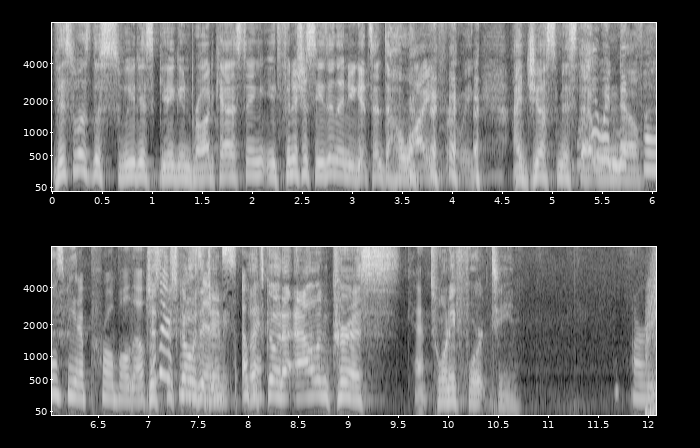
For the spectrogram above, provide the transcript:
this was the sweetest gig in broadcasting. You'd finish a season, then you get sent to Hawaii for a week. I just missed that window. Why would. Nick Foles be at a Pro Bowl though? just, Well, just there's go with it, Jamie. Okay. Let's go to Al and Chris. Okay. 2014. Already.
